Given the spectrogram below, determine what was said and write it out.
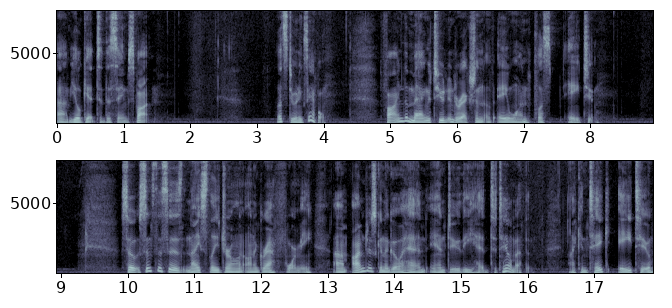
Um, you'll get to the same spot. Let's do an example. Find the magnitude and direction of a1 plus a2. So since this is nicely drawn on a graph for me, um, I'm just going to go ahead and do the head to tail method. I can take A2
